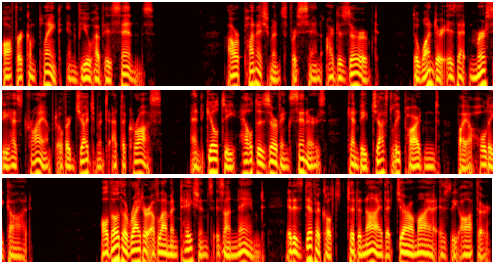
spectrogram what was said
offer complaint in view of his sins? Our punishments for sin are deserved. The wonder is that mercy has triumphed over judgment at the cross, and guilty, hell deserving sinners can be justly pardoned by a holy God. Although the writer of Lamentations is unnamed, it is difficult to deny that Jeremiah is the author.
